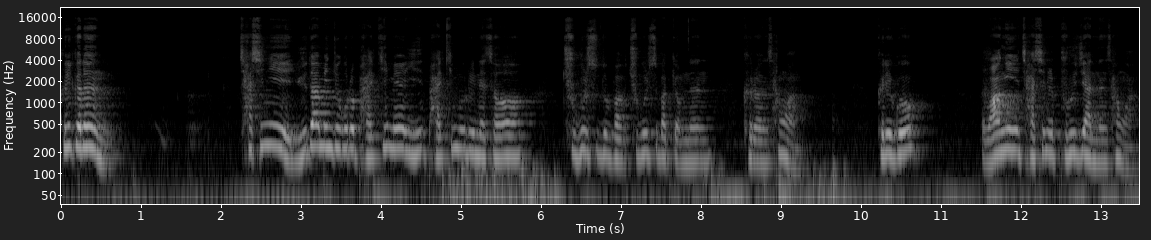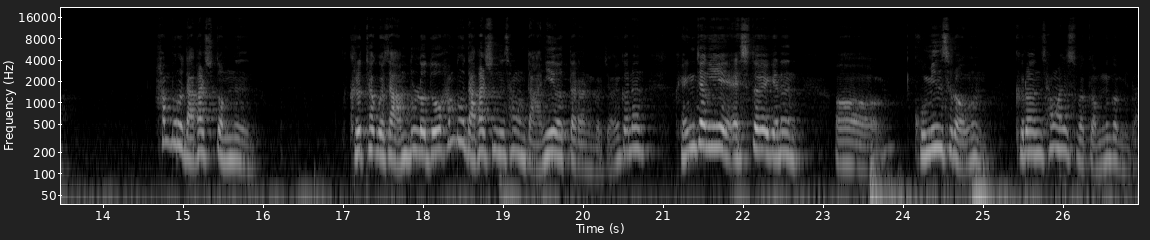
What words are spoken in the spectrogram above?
그러니까는 자신이 유다 민족으로 밝히며 이 밝힘으로 인해서 죽을 수도 죽을 수밖에 없는 그런 상황. 그리고 왕이 자신을 부르지 않는 상황. 함부로 나갈 수도 없는 그렇다고 해서 안 불러도 함부로 나갈 수 있는 상황도 아니었다라는 거죠. 그러니까는 굉장히 에스더에게는 어, 고민스러운 그런 상황일 수밖에 없는 겁니다.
